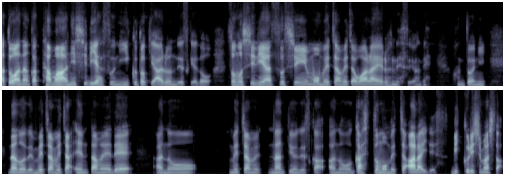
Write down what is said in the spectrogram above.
あとはなんかたまにシリアスに行くときあるんですけど、そのシリアスシーンもめちゃめちゃ笑えるんですよね。本当に。なのでめちゃめちゃエンタメで、あのめちゃめ、なんて言うんですか、あの、画質もめっちゃ荒いです。びっくりしました。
